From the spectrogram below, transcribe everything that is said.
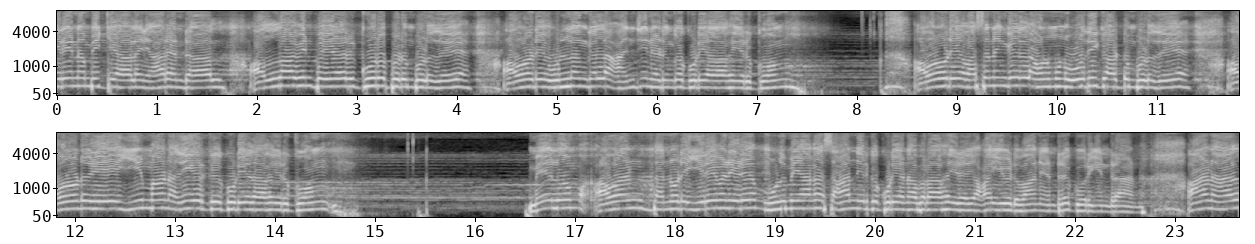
இறை நம்பிக்கையாளன் யார் என்றால் அல்லாவின் பெயர் கூறப்படும் பொழுது அவனுடைய உள்ளங்கள் அஞ்சி நடுங்கக்கூடியதாக இருக்கும். அவனுடைய வசனங்கள் அவன் முன் ஓதி காட்டும் பொழுது அவனுடைய ஈமான் அதிகரிக்கக்கூடியதாக இருக்கும். மேலும் அவன் தன்னுடைய இறைவனிடம் முழுமையாக சார்ந்து இருக்கக்கூடிய நபராக ஆகிவிடுவான் என்று கூறுகின்றான். ஆனால்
